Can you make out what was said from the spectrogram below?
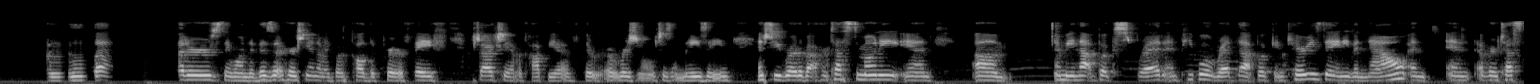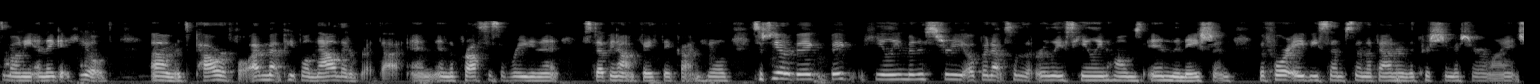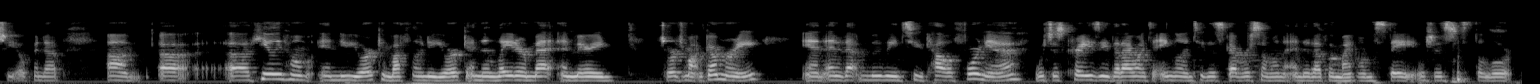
letters. They wanted to visit her. She ended up a book called The Prayer of Faith, which I actually have a copy of the original, which is amazing. And she wrote about her testimony and um, I mean, that book spread and people read that book in Carrie's day and even now and, and of her testimony and they get healed. Um, it's powerful. I've met people now that have read that and in the process of reading it, stepping out in faith, they've gotten healed. So she had a big, big healing ministry, opened up some of the earliest healing homes in the nation. Before A.B. Simpson, the founder of the Christian Missionary Alliance, she opened up um, a, a healing home in New York, in Buffalo, New York, and then later met and married George Montgomery and ended up moving to California, which is crazy that I went to England to discover someone that ended up in my home state, which is just the Lord.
